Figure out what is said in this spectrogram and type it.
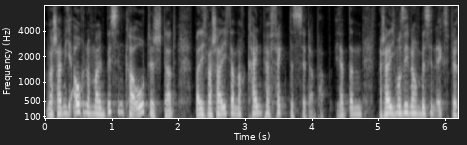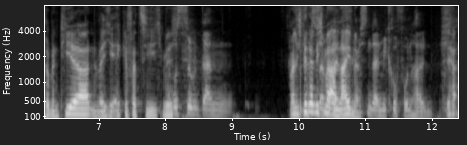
wahrscheinlich auch noch mal ein bisschen chaotisch statt, weil ich wahrscheinlich dann noch kein perfektes Setup habe. Ich habe dann, wahrscheinlich muss ich noch ein bisschen experimentieren, in welche Ecke verziehe ich Da mich. musst du dann Weil ich bin ja nicht mehr alleine. Füßen dein Mikrofon halten. Ja.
